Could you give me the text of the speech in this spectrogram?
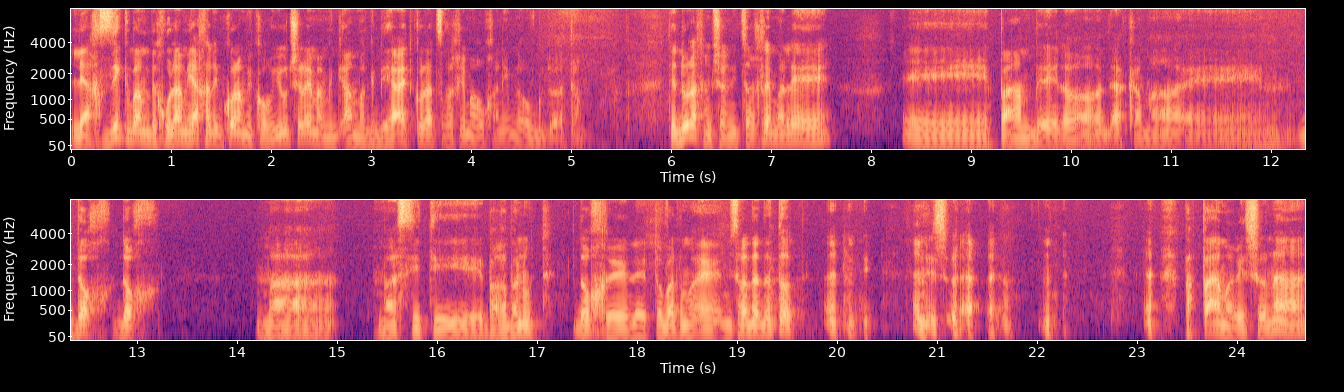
להחזיק בם בכולם יחד עם כל המקוריות שלהם, המגביהה את כל הצרכים הרוחניים לרוב גדולתם. תדעו לכם שאני צריך למלא אה, פעם ב... לא יודע כמה... אה, דוח, דוח. מה, מה עשיתי ברבנות. דוח אה, לטובת אה, משרד הדתות. אני להם. בפעם הראשונה,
